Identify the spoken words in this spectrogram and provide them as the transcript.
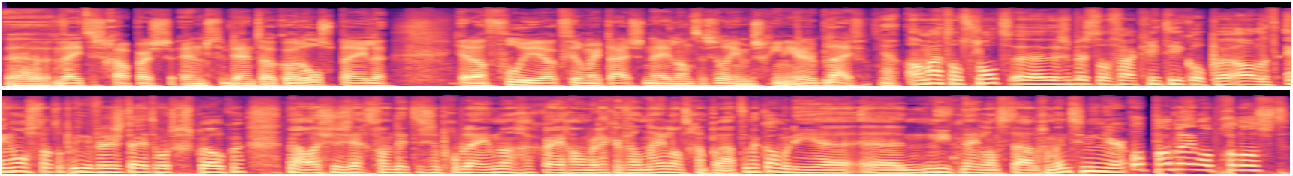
eh, wetenschappers en studenten ook een rol spelen. ja, dan voel je je ook veel meer thuis in Nederland en zul je misschien eerder blijven. Ja, Alma, tot slot. er is best wel vaak kritiek op al het Engels dat op universiteiten wordt gesproken. Nou, als je zegt van dit is een probleem, dan kan je gewoon weer lekker veel Nederlands gaan praten. Dan komen die eh, eh, niet-Nederlandstalige mensen niet meer op. Probleem opgelost.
